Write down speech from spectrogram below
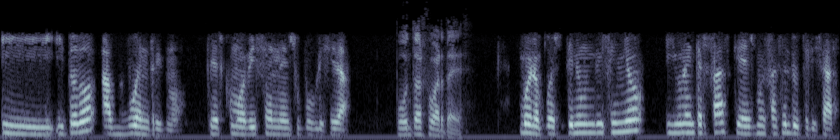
y todo a buen ritmo que es como dicen en su publicidad. Puntos fuertes. Bueno, pues tiene un diseño y una interfaz que es muy fácil de utilizar.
